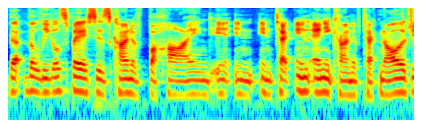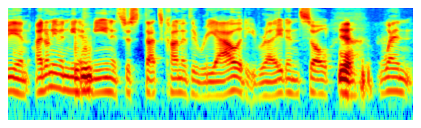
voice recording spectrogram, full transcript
the the legal space is kind of behind in in, in tech in any kind of technology. And I don't even mean it mean, it's just that's kind of the reality, right? And so yeah when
